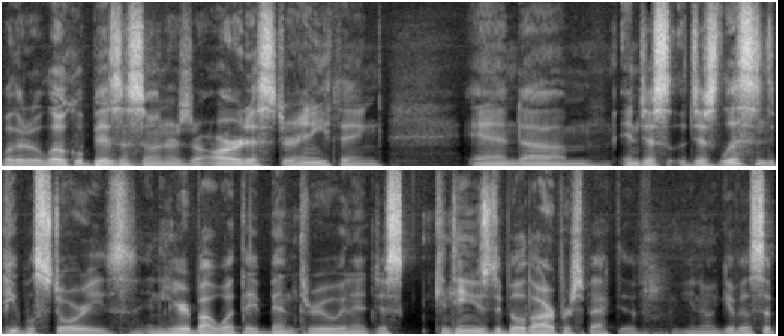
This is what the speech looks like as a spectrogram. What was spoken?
whether they're local business owners or artists or anything, and um, and just just listen to people's stories and hear about what they've been through, and it just continues to build our perspective. You know, give us a,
